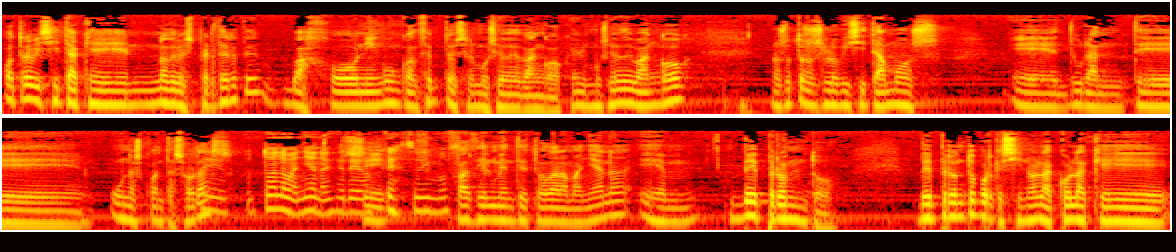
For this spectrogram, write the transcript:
Otra visita que no debes perderte bajo ningún concepto es el Museo de Van Gogh. El Museo de Van Gogh nosotros lo visitamos eh, durante unas cuantas horas. Sí, toda la mañana creo Sí, que estuvimos. Fácilmente toda la mañana. Eh, ve pronto. Ve pronto porque si no la cola que,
